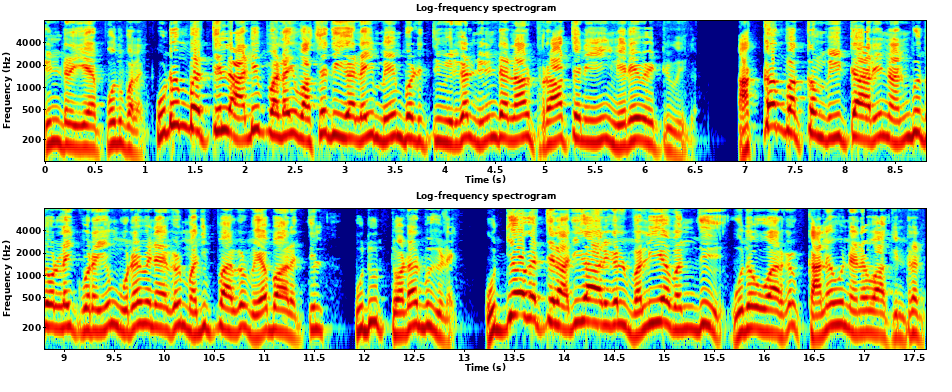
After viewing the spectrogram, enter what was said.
இன்றைய பொது பலன் குடும்பத்தில் அடிப்படை வசதிகளை மேம்படுத்துவீர்கள். நீண்ட நாள் பிரார்த்தனையை நிறைவேற்றுவீர்கள். அக்கம் பக்கம் வீட்டாரின் அன்பு தொல்லை குறையும். உறவினர்கள் மதிப்பார்கள். வியாபாரத்தில் புது தொடர்பு கிடை உத்தியோகத்தில் அதிகாரிகள் வலிய வந்து உதவுவார்கள். கனவு நனவாகின்றன.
